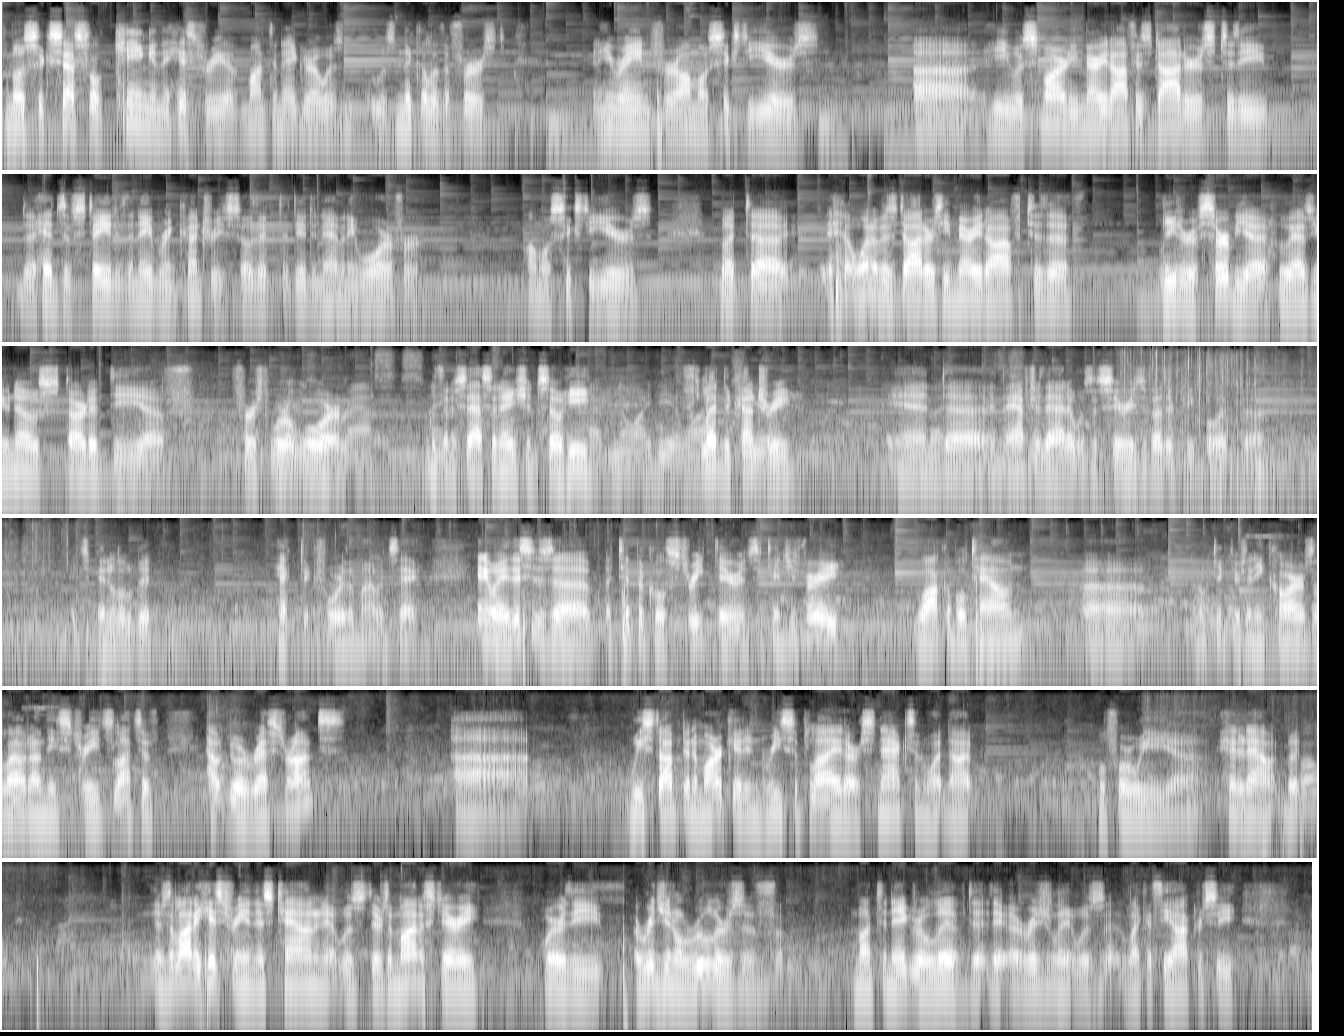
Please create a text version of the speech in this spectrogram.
the most successful king in the history of Montenegro was was Nikola I, and he reigned for almost 60 years. Uh, he was smart. He married off his daughters to the the heads of state of the neighboring countries, so that they didn't have any war for almost 60 years. But uh, one of his daughters he married off to the leader of Serbia, who, as you know, started the uh, f- First World War with an assassination. So he no fled the country, and, uh, and after that, it was a series of other people. That uh, it's been a little bit hectic for them, I would say. Anyway, this is a, a typical street there in Cetinje. It's a very walkable town uh, I don't think there's any cars allowed on these streets. Lots of outdoor restaurants. Uh, we stopped in a market and resupplied our snacks and whatnot before we uh, headed out. But there's a lot of history in this town, and it was there's a monastery where the original rulers of Montenegro lived. They, originally, it was like a theocracy,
